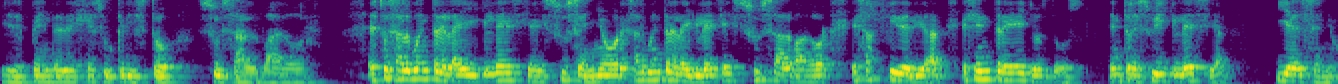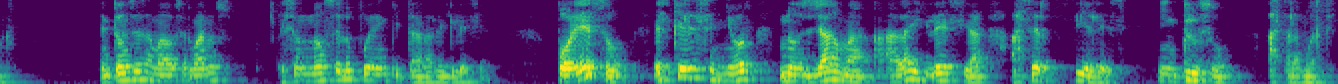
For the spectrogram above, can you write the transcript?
y depende de Jesucristo, su Salvador. Esto es algo entre la iglesia y su Señor, es algo entre la iglesia y su Salvador. Esa fidelidad es entre ellos dos, entre su iglesia y el Señor. Entonces, amados hermanos, eso no se lo pueden quitar a la iglesia. Por eso es que el Señor nos llama a la iglesia a ser fieles, incluso hasta la muerte.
